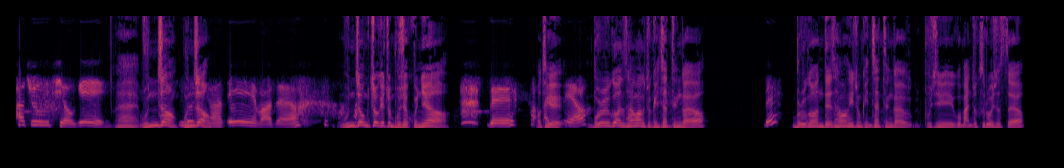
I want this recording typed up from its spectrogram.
파주 지역에. 네, 운정, 운정. 네, 맞아요. 운정 쪽에 좀 보셨군요. 네. 어떻게, 아시네요? 물건 상황 좀 괜찮던가요? 네? 물건들 상황이 좀 괜찮던가요? 보시고 만족스러우셨어요?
